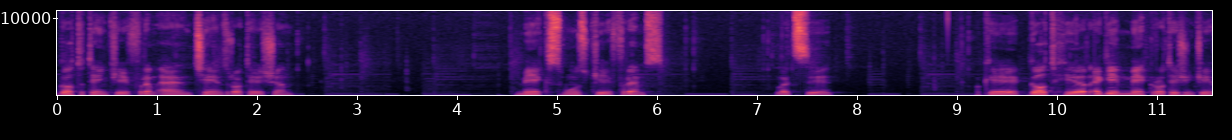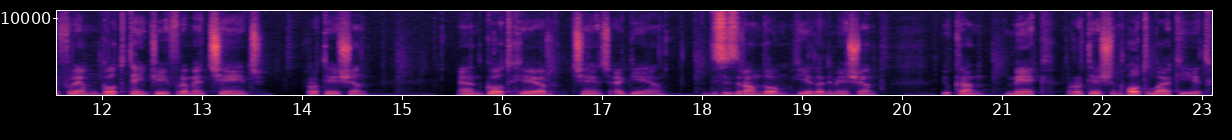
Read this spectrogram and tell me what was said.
Go to 10 keyframe and change rotation. Make smooth keyframes. Let's see. Okay, go to here. Again, make rotation keyframe. Go to 10 keyframe and change rotation. And go to here, change again. This is random head animation. You can make rotation how to like it.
